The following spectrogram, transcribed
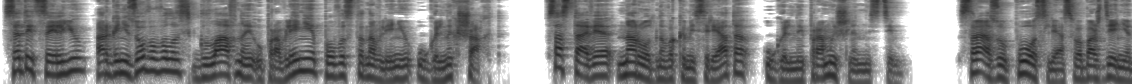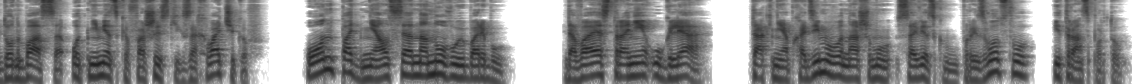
С этой целью организовывалось Главное управление по восстановлению угольных шахт в составе Народного комиссариата угольной промышленности. Сразу после освобождения Донбасса от немецко-фашистских захватчиков он поднялся на новую борьбу, давая стране угля, так необходимого нашему советскому производству и транспорту.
